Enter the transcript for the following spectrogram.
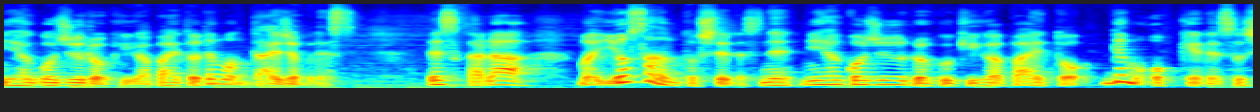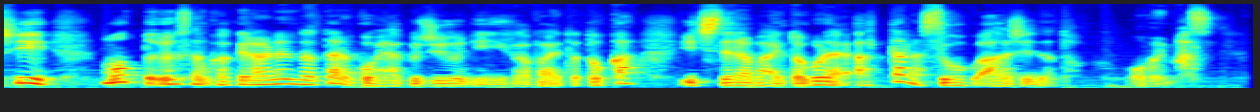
256GB でも大丈夫です。ですから、まあ、予算としてですね、256GB でも OK ですし、もっと予算かけられるんだったら 512GB とか 1TB ぐらいあったらすごく安心だと思います。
